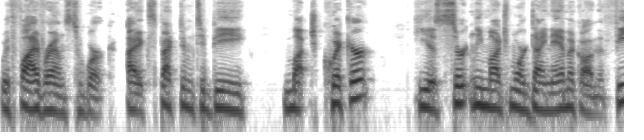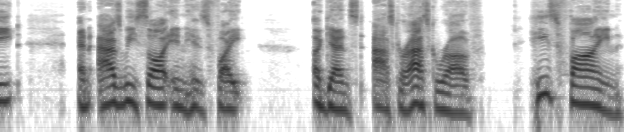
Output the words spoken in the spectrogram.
with five rounds to work. I expect him to be much quicker. He is certainly much more dynamic on the feet. And as we saw in his fight against Askar Askarov, he's fine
